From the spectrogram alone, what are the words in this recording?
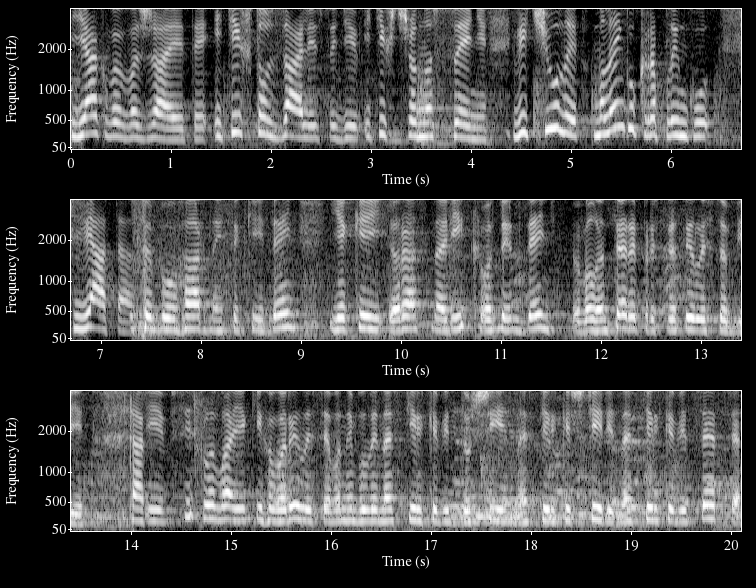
Як ви вважаєте, і ті, хто в залі сидів, і ті, що на сцені, відчули маленьку краплинку свята? Це був гарний такий день, який раз на рік, один день волонтери присвятили собі. Так. І всі слова, які говорилися, вони були настільки від душі, настільки щирі, настільки від серця,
